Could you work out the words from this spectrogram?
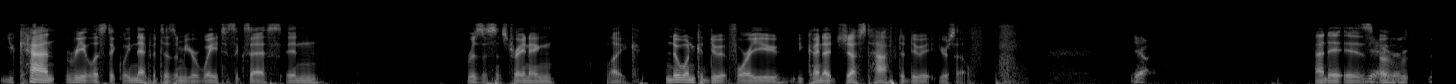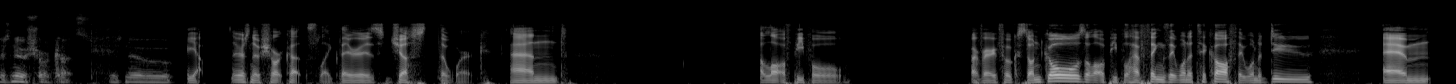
you can't realistically nepotism your way to success in resistance training like no one can do it for you you kind of just have to do it yourself Yeah. and it is Yeah. a There's, there's no shortcuts. There's no Yeah, there's no shortcuts like there is just the work and a lot of people are very focused on goals. A lot of people have things they want to tick off they want to do. Um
